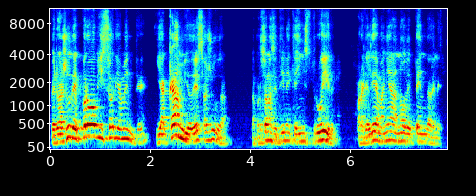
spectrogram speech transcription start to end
pero ayude provisoriamente y a cambio de esa ayuda, la persona se tiene que instruir para que el día de mañana no dependa del Estado.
